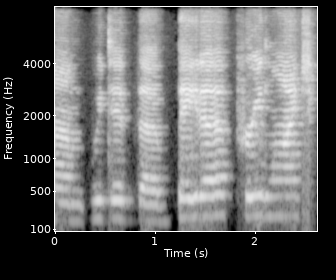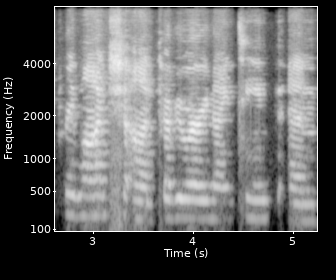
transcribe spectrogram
um, we did the beta pre-launch, pre-launch on February 19th, and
